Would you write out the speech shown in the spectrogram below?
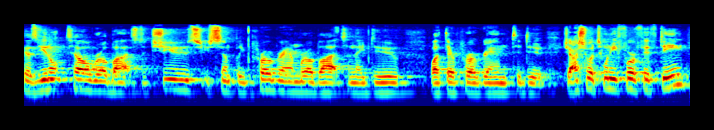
Because you don't tell robots to choose, you simply program robots and they do what they're programmed to do. Joshua 24 15.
